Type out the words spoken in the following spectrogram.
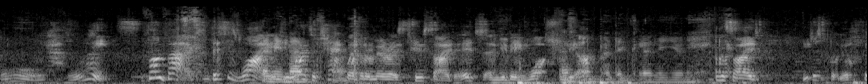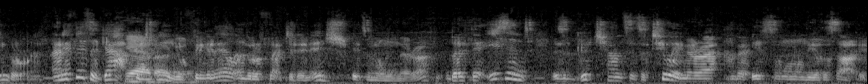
Oh, we have lights. Fun fact, this is why I mean, if you wanted to check fine. whether a mirror is two-sided and you're being watched from That's the not other particularly unique. other side, you just put your finger on it. And if there's a gap Yeah, between but- your fingernail and the reflected image, it's a normal mirror. But if there isn't, there's a good chance it's a two-way mirror and there is someone on the other side.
